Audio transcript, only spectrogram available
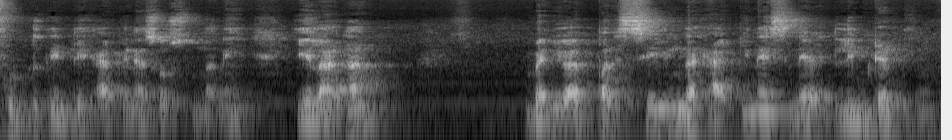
ఫుడ్ తింటే హ్యాపీనెస్ వస్తుందని. ఇలాగా when you are perceiving the happiness in a limited thing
